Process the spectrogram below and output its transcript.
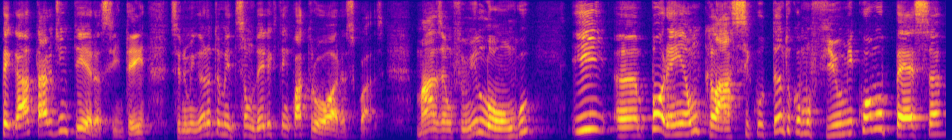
pegar a tarde inteira, assim. Tem, se não me engano, tem uma edição dele que tem quatro horas quase. Mas é um filme longo e, uh, porém, é um clássico, tanto como filme como peça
